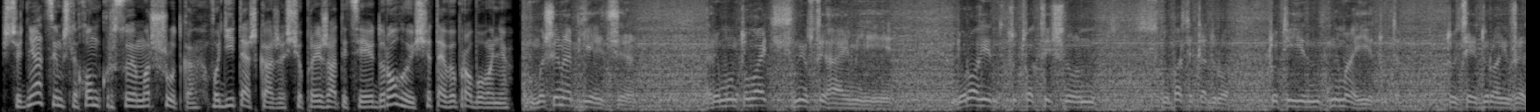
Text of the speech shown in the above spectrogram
Щодня цим шляхом курсує маршрутка. Водій теж каже, що проїжджати цією дорогою ще те випробування. Машина б'ється, ремонтувати не встигаємо її. Дороги тут фактично, ну бачите, яка дорога, тут її немає її тут. Тут цієї дороги вже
